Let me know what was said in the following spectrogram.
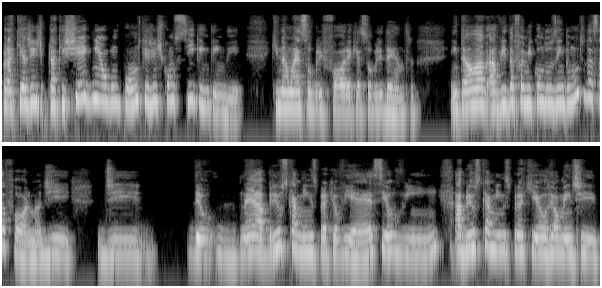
Para que a gente, para que chegue em algum ponto que a gente consiga entender que não é sobre fora, que é sobre dentro. Então a, a vida foi me conduzindo muito dessa forma de, de, de eu, né, abrir os caminhos para que eu viesse, eu vim, abrir os caminhos para que eu realmente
